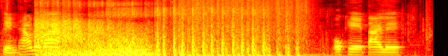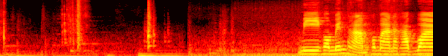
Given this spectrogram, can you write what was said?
เสียงเท้าในบ้าน โอเคตายเลย มีคอมเมนต์ถามเข้ามานะครับว่า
